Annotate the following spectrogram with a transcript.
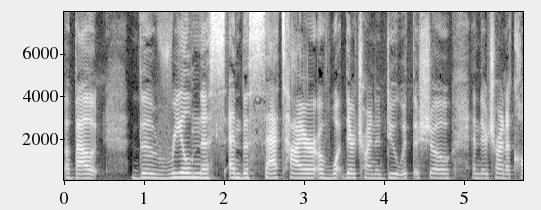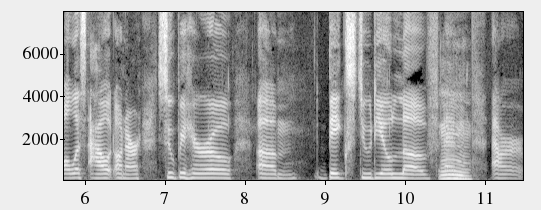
about the realness and the satire of what they're trying to do with the show, and they're trying to call us out on our superhero. Um, big studio love mm. and our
